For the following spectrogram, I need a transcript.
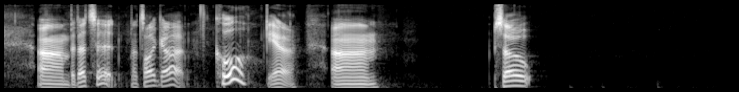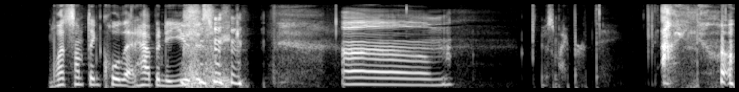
um, but that's it. That's all I got. Cool. Yeah. Um so what's something cool that happened to you this week? Um, it was my birthday. I know.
